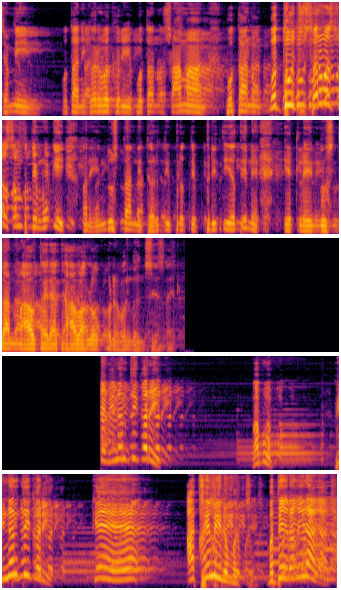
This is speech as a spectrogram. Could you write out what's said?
જમીન, પોતાની ઘરવખરી, પોતાનો સામાન, પોતાનું બધું જ સર્વસ્વ સંપત્તિ મૂકી અને હિન્દુસ્તાનની ધરતી પ્રત્યે પ્રીતિ હતી ને, એટલે હિન્દુસ્તાનમાં આવતા રહ્યા. આવા લોકોને વંદન છે સાહેબ વિનંતી કરી બાબુ વિનંતી કરી કે આ છેલ્લી રમત છે. બધે રમીને આવ્યા છે.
